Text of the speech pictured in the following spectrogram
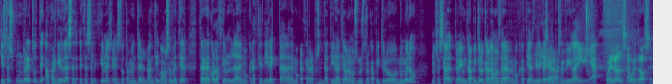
y esto es un reto de- a partir de las- estas elecciones, ¿eh? es totalmente relevante y vamos a meter, traer a colación la democracia directa, la democracia representativa Mm. que hablamos en nuestro capítulo número, no se sabe, pero hay un capítulo que hablamos de las democracias directas y representativas y ya, ¿Fue el 11 o el 12?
